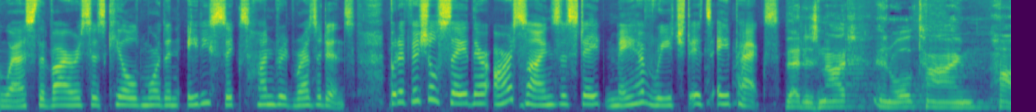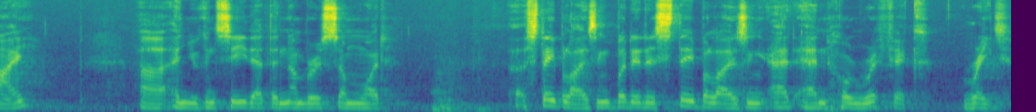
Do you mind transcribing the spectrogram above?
U.S., the virus has killed more than 8,600 residents. But officials say there are signs the state may have reached its apex. That is not an all time high. Uh, and you can see that the number is somewhat uh, stabilizing, but it is stabilizing at an horrific rate.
